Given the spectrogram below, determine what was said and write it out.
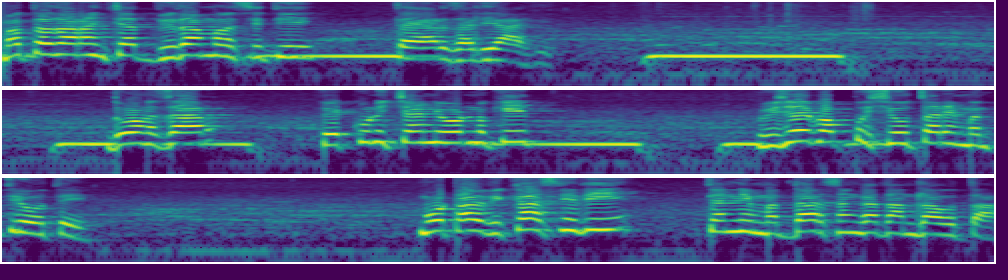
मतदारांच्या द्विधा मनस्थिती तयार झाली आहे. दोन हजार एकोणीसच्या निवडणुकीत विजय बाप्पू शिवतारे मंत्री होते. मोठा विकास निधी त्यांनी मतदारसंघात आणला होता.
